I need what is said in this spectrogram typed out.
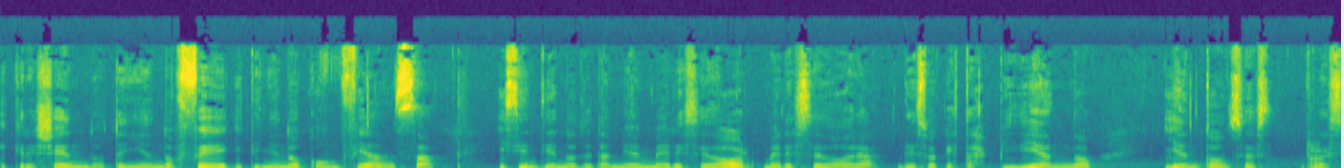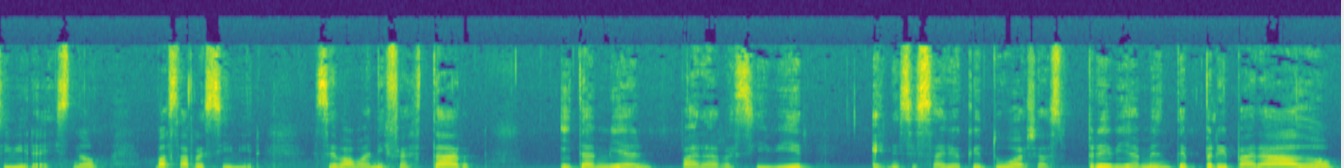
y creyendo, teniendo fe y teniendo confianza y sintiéndote también merecedor, merecedora de eso que estás pidiendo y entonces recibiréis, ¿no? Vas a recibir, se va a manifestar y también para recibir es necesario que tú hayas previamente preparado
